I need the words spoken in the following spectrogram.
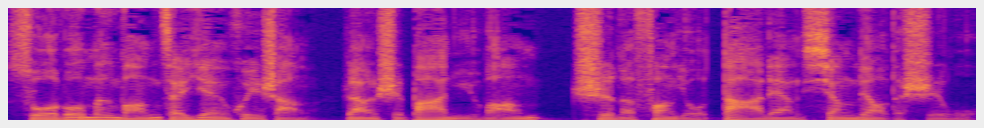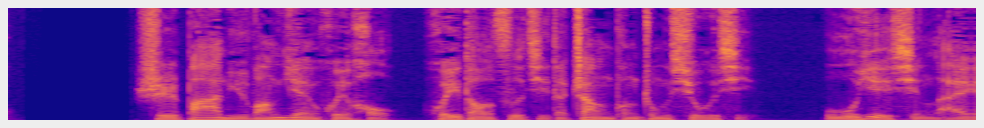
所罗门王在宴会上让十八女王吃了放有大量香料的食物。十八女王宴会后回到自己的帐篷中休息，午夜醒来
